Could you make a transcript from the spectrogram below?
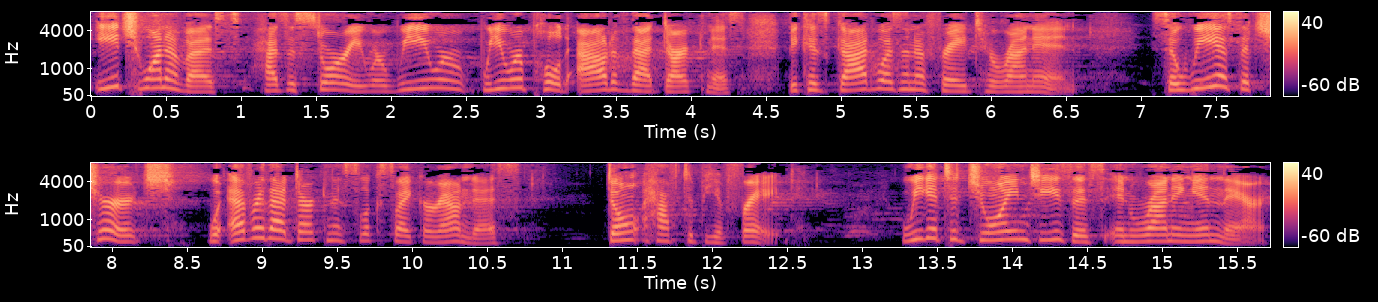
Each one of us has a story where we were, we were pulled out of that darkness because God wasn't afraid to run in. So we as the church whatever that darkness looks like around us, don't have to be afraid. We get to join Jesus in running in there.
